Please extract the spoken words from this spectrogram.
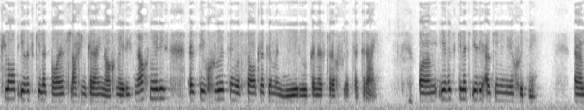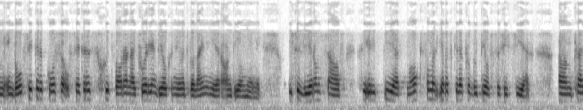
slaap ewe skielik baie sleg en kry nagmerries. Nagmerries is die grootste en hoofsaaklike manier hoe kinders terugflitsse kry. Um ewe skielik eet die ouetjie nie meer goed nie. Um en wil sekere kosse of sekere goed waaraan hy voorheen deelgeneem het, wil hy nie meer aan deelneem nie. Isoleer homself geïrriteerd, maak sommer ewe skielik vir boetie of sussie seer. Um kry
